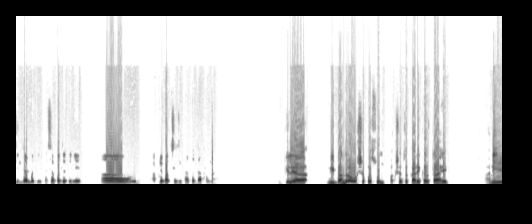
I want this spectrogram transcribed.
जिल्ह्यामध्ये कशा पद्धतीने आपल्या पक्षाची ताकद दाखवणार? गेल्या मी पंधरा वर्षापासून पक्षाचा कार्यकर्ता आहे आणि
